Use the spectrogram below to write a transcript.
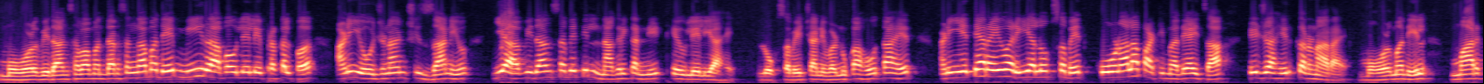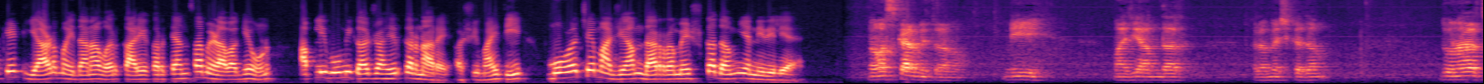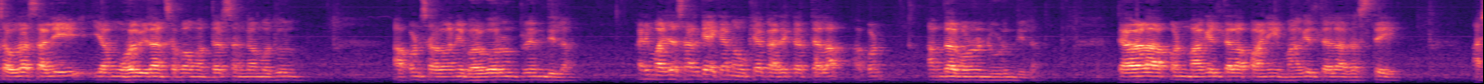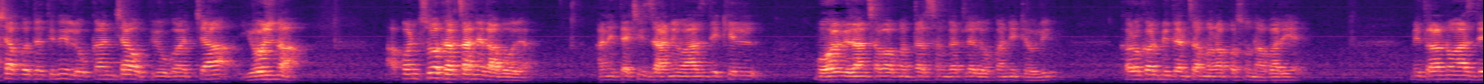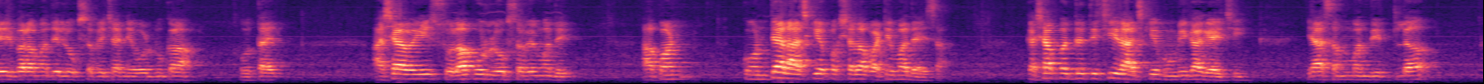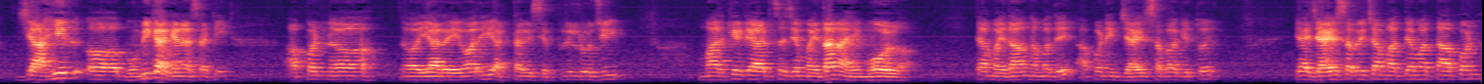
मोहोळ विधानसभा मतदारसंघामध्ये मी राबवलेले प्रकल्प आणि योजनांची जाणीव या विधानसभेतील नागरिकांनी ठेवलेली आहे. लोकसभेच्या निवडणुका होत आहेत आणि येत्या रविवारी या लोकसभेत कोणाला पाठिंबा द्यायचा हे जाहीर करणार आहे. मोहोळमधील मार्केट यार्ड मैदानावर कार्यकर्त्यांचा मेळावा घेऊन आपली भूमिका जाहीर करणार आहे अशी माहिती मोहोळचे माजी आमदार रमेश कदम यांनी दिली आहे. नमस्कार मित्रांनो. मी माजी आमदार रमेश कदम दोन हजार चौदा साली या मोहोळ विधानसभा मतदारसंघामधून आपण सर्वांनी भरभरून प्रेम दिलं आणि माझ्यासारख्या एका नवख्या कार्यकर्त्याला आपण आमदार म्हणून निवडून दिलं. त्यावेळेला आपण मागेल त्याला पाणी मागेल त्याला रस्ते अशा पद्धतीने लोकांच्या उपयोगाच्या योजना आपण स्वखर्चाने राबवल्या आणि त्याची जाणीव आज देखील मोहोळ विधानसभा मतदारसंघातल्या लोकांनी ठेवली. खरोखर मी त्यांचा मनापासून आभारी आहे. मित्रांनो आज देशभरामध्ये लोकसभेच्या निवडणुका होत आहेत अशावेळी सोलापूर लोकसभेमध्ये आपण कोणत्या राजकीय पक्षाला पाठिंबा द्यायचा? कशा पद्धतीची राजकीय भूमिका घ्यायची? या संबंधितलं जाहीर भूमिका घेण्यासाठी आपण या रविवारी अठ्ठावीस एप्रिल रोजी मार्केट यार्डचं जे मैदान आहे मोहोळला त्या मैदानामध्ये आपण एक जाहीर सभा घेतोय. या जाहीर सभेच्या माध्यमातून आपण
